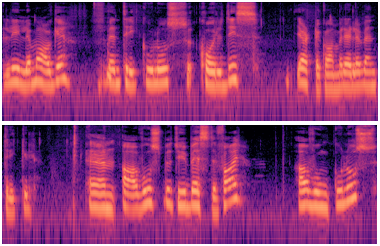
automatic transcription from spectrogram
lille mage. ventrikolos cordis. Hjertekammer eller ventrikkel. Uh, avos betyr bestefar. Avunculos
